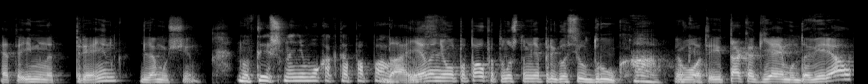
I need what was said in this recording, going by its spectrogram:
Это именно тренинг для мужчин. Ну, ты ж на него как-то попал. Да, я на него попал, потому что меня пригласил друг. А, вот, и так как я ему доверял,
